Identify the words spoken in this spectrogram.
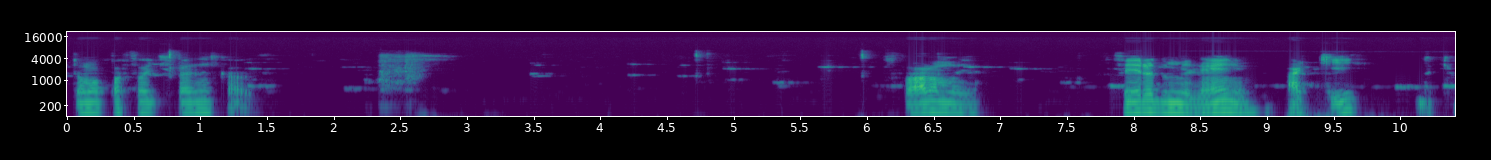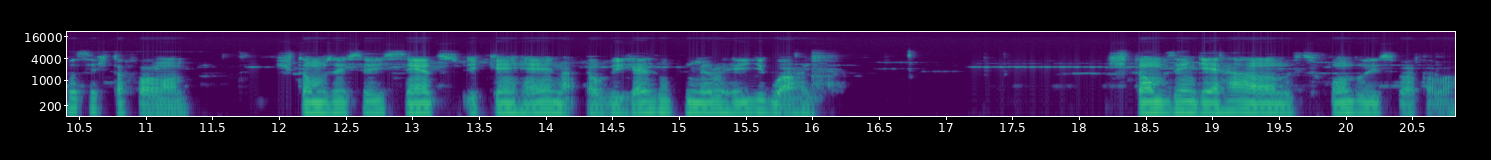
Então vou passar de casa em casa. Fala, mulher. Feira do Milênio? Aqui? Do que você está falando? Estamos em 600 e quem reina é o 21º rei de guarda. Estamos em guerra há anos. Quando isso vai acabar?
